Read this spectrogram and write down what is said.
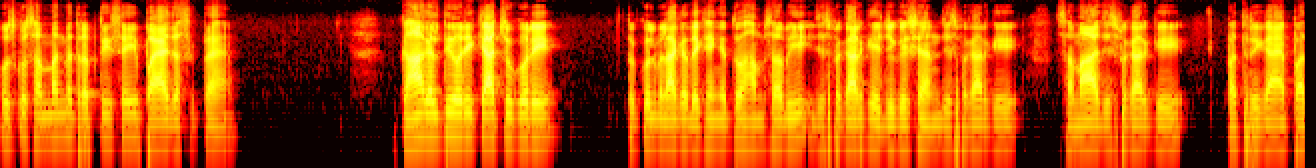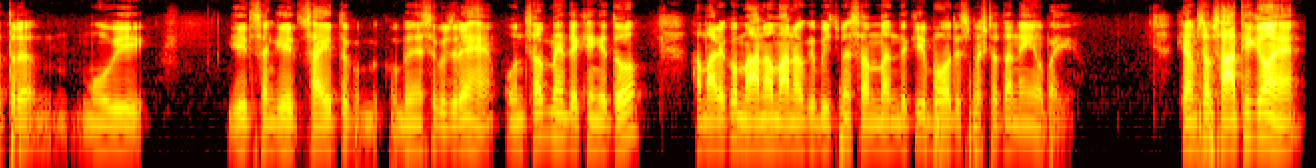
उसको संबंध में तृप्ति से ही पाया जा सकता है। कहाँ गलती हो रही, क्या चूक हो रही तो कुल मिलाकर देखेंगे तो हम सभी जिस प्रकार की एजुकेशन, जिस प्रकार की समाज, जिस प्रकार की पत्रिकाएँ, पत्र, मूवी, गीत, संगीत, साहित्य में से गुजरे हैं, उन सब में देखेंगे तो हमारे को मानव मानव के बीच में संबंध की बहुत स्पष्टता नहीं हो पाई कि हम सब साथ ही क्यों हैं?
